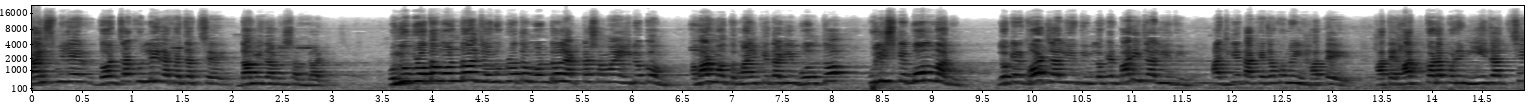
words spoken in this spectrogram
রাইস মিলের দরজা খুললেই দেখা যাচ্ছে দামি দামি সব গাড়ি। অনুব্রত মণ্ডল, যে অনুব্রত মণ্ডল একটা সময় এইরকম আমার মতো মাইকে দাঁড়িয়ে বলতো, পুলিশকে বোম মারুন লোকের ঘর জ্বালিয়ে দিন, লোকের বাড়ি জ্বালিয়ে দিন। আজকে তাকে যখন ওই হাতে হাতে হাত করা করে নিয়ে যাচ্ছে,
